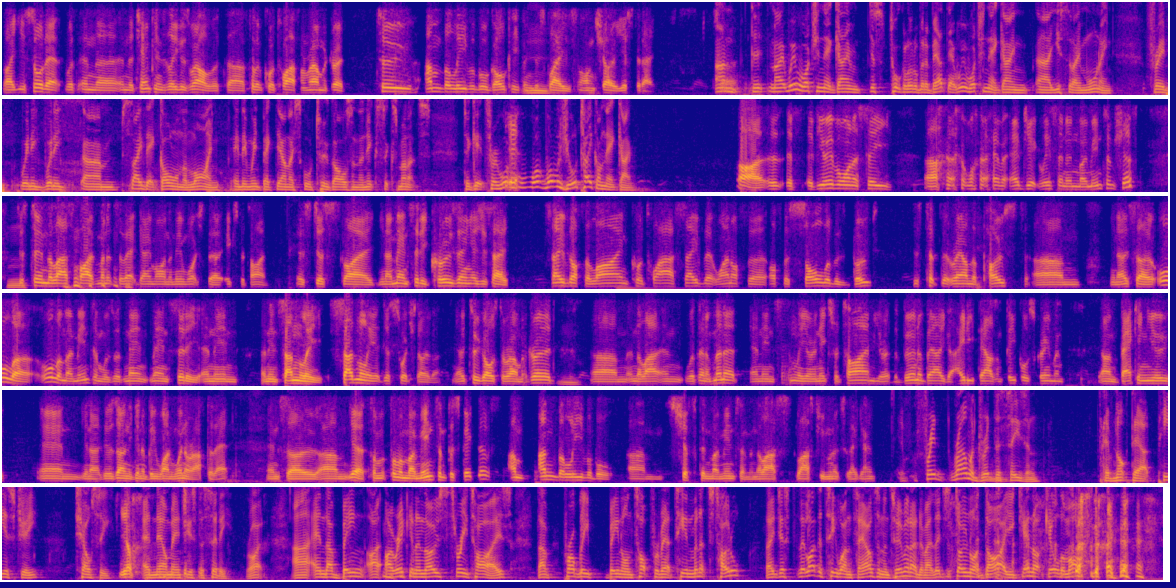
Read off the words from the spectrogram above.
like you saw that within the in the Champions League as well with uh, Philip Courtois from Real Madrid. Two unbelievable goalkeeping displays on show yesterday. Um, did, mate, we were watching that game. Just talk a little bit about that. We were watching that game uh, yesterday morning. Fred, when he when he um, saved that goal on the line and then went back down, they scored two goals in the next six minutes to get through. What, Yeah. what, what was your take on that game? Oh, if if you ever want to see uh, want to have an abject lesson in momentum shift, just turn the last five minutes of that game on and then watch the extra time. It's just like you know, Man City cruising, as you say, saved off the line. Courtois saved that one off the off the sole of his boot, just tipped it around the post. Um, you know, so all the all the momentum was with Man Man City, and then and then suddenly suddenly it just switched over. You know, two goals to Real Madrid um, in the la- and within a minute, and then suddenly you're in extra time. You're at the Bernabeu. You got eighty thousand people screaming, um, backing you, and you know there was only going to be one winner after that. And so, um, yeah, from from a momentum perspective, um, unbelievable um, shift in momentum in the last last few minutes of that game. Fred, Real Madrid this season have knocked out PSG, Chelsea, yep. and now Manchester City, right? Uh, and they've been, I, I reckon, in those three ties, they've probably been on top for about 10 minutes total. They just, they're like the T1000 in Terminator, mate. They just do not die. You cannot kill them off.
